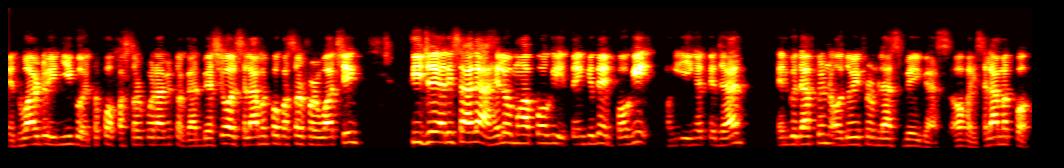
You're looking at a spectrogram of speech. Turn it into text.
Eduardo Inigo. Ito po, pastor po namin to. God bless you all. Salamat po, pastor, for watching. TJ Arizala, hello mga Pogi. Thank you din. Pogi, mag-iingat ka dyan. And good afternoon all the way from Las Vegas. Okay, salamat po.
